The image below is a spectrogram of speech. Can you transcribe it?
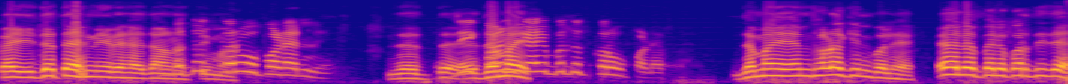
કઈ ઇજ્જત નહીં રહે જાણ બધું કરવું પડે ને. જમાય જ- જે કામ જમાઈ કે એ બધું કરવું પડે જમાઈ એમ થોડા કિન બોલે. એ લે પેલું કરી દીજે.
